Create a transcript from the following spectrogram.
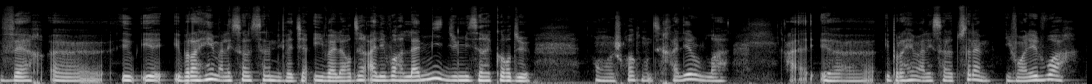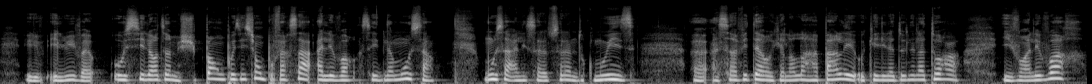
vers euh, Ibrahim, il va, dire, il va leur dire allez voir l'ami du miséricordieux. Je crois qu'on dit Khalilullah. Euh, Ibrahim, ils vont aller le voir. Et, lui, va aussi leur dire, mais je suis pas en position pour faire ça. Allez voir Sayyidina Moussa. Moussa, donc Moïse, euh, un serviteur auquel Allah a parlé, auquel il a donné la Torah. Ils vont aller voir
